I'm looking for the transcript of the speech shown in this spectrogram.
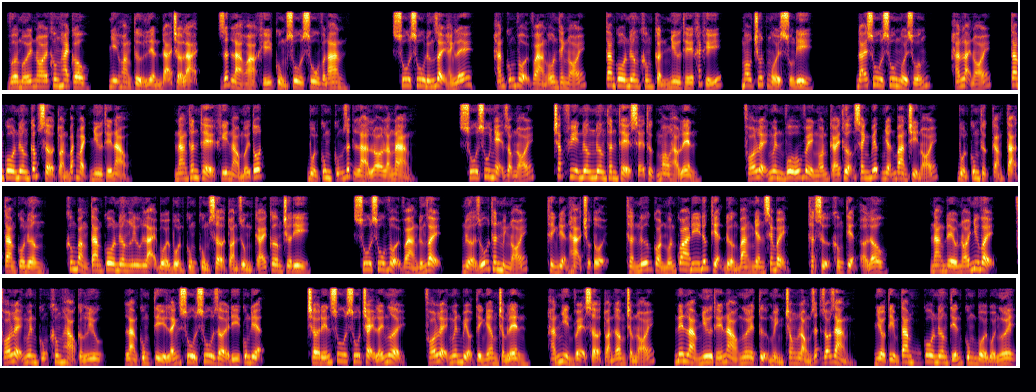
Vừa mới nói không hai câu, nhị hoàng tử liền đã trở lại, rất là hòa khí cùng su su vấn an. Su su đứng dậy hành lễ, hắn cũng vội vàng ôn thanh nói, tam cô nương không cần như thế khách khí, mau chút ngồi xuống đi. Đại su su ngồi xuống, hắn lại nói, tam cô nương cấp sở toàn bắt mạch như thế nào. Nàng thân thể khi nào mới tốt. Buồn cung cũng rất là lo lắng nàng. Su su nhẹ giọng nói, chắc phi nương nương thân thể sẽ thực mau hảo lên. Phó lệ nguyên vỗ về ngón cái thượng xanh biết nhận ban chỉ nói, buồn cung thực cảm tạ tam cô nương, không bằng tam cô nương lưu lại bồi buồn cung cùng sở toàn dùng cái cơm chưa đi. Su su vội vàng đứng dậy, nửa rũ thân mình nói, thỉnh điện hạ chỗ tội, thần nữ còn muốn qua đi đức thiện đường bang nhân xem bệnh, thật sự không tiện ở lâu. Nàng đều nói như vậy, phó lệ nguyên cũng không hảo cường lưu, làm cung tỷ lánh su su rời đi cung điện. Chờ đến su su chạy lấy người, phó lệ nguyên biểu tình âm trầm lên, hắn nhìn vệ sở toàn âm trầm nói, nên làm như thế nào ngươi tự mình trong lòng rất rõ ràng, nhiều tìm tam cô nương tiến cung bồi bồi ngươi.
